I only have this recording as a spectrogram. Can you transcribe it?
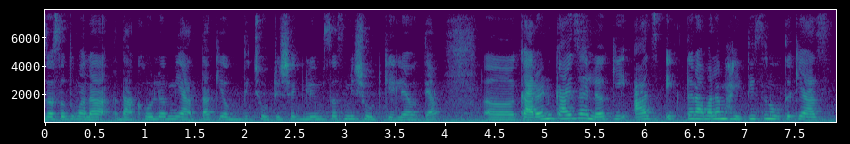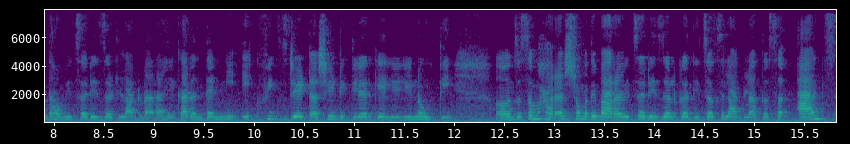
जसं तुम्हाला दाखवलं मी आता की अगदी छोटेसे ग्लिम्सच मी शूट केल्या होत्या. कारण काय झालं की आज एकतर आम्हाला माहितीच नव्हतं की आज दहावीचा रिझल्ट लागणार आहे. कारण त्यांनी एक फिक्स डेट अशी डिक्लेअर केलेली नव्हती. जसं महाराष्ट्रामध्ये बारावीचा रिझल्ट कधीचाच लागला तसं आज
